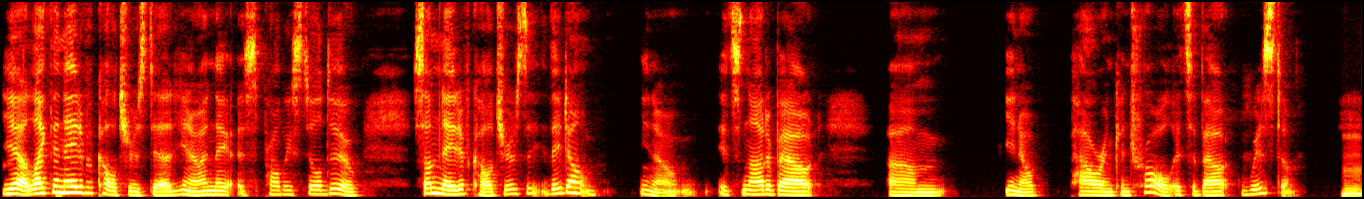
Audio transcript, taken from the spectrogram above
yeah like the native cultures did you know and they probably still do some native cultures they, don't you know it's not about um you know power and control it's about wisdom hmm.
